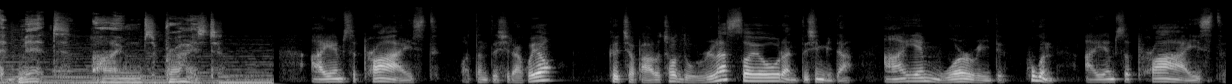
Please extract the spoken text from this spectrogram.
admit I'm surprised. I am surprised. 어떤 뜻이라고요? 그쵸. 바로 저 놀랐어요. 라는 뜻입니다. I am worried. 혹은 I am surprised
